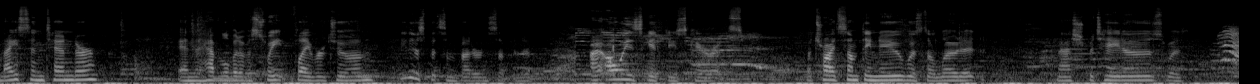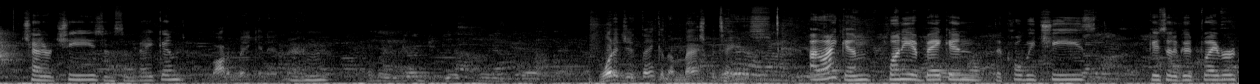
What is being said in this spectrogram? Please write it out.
nice and tender, and they have a little bit of a sweet flavor to them. You can just put some butter and stuff in it. I always get these carrots. I tried something new was the loaded mashed potatoes with cheddar cheese and some bacon. A lot of bacon in there. Mm-hmm. What did you think of the mashed potatoes? I like them. Plenty of bacon. The Colby cheese gives it a good flavor.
